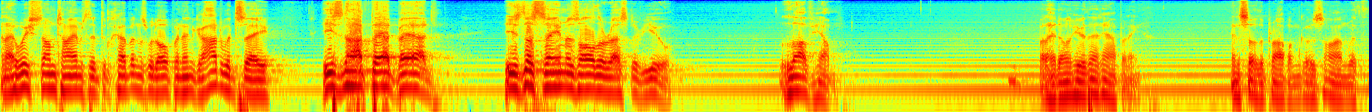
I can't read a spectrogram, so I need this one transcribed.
And I wish sometimes that the heavens would open and God would say, He's not that bad. He's the same as all the rest of you. Love Him. But I don't hear that happening. And so the problem goes on with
